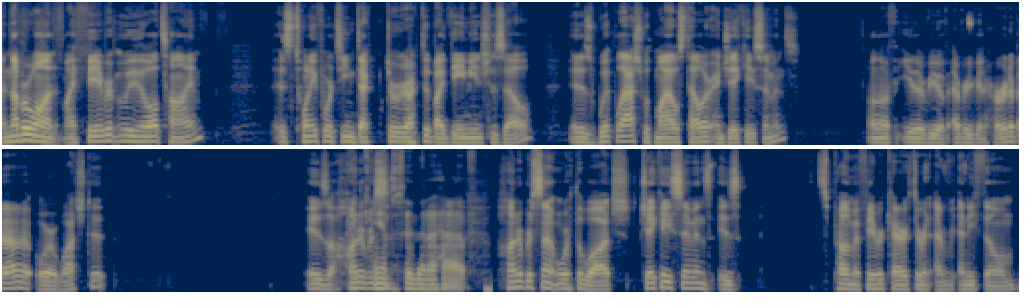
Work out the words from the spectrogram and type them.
And number one, my favorite movie of all time, is 2014, dec directed by Damien Chazelle. It is Whiplash with Miles Teller and J.K. Simmons. I don't know if either of you have ever even heard about it or watched it. It is a I hundred can't percent, say that I have. hundred percent worth the watch. J.K. Simmons is, it's probably my favorite character in every any film.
